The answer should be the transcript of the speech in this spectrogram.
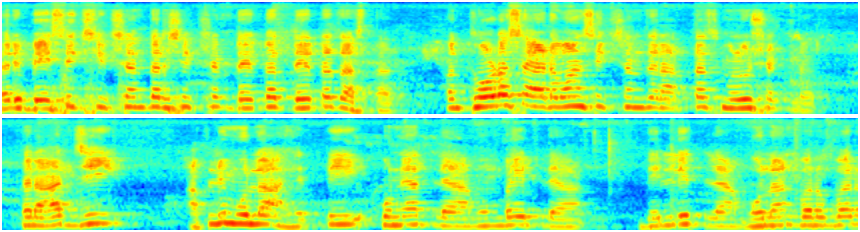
तरी बेसिक शिक्षण तर शिक्षक देतच देतच असतात. पण थोडंसं ॲडव्हान्स शिक्षण जर आत्ताच मिळू शकलं तर आज जी आपली मुलं आहेत ती पुण्यातल्या मुंबईतल्या दिल्लीतल्या मुलांबरोबर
